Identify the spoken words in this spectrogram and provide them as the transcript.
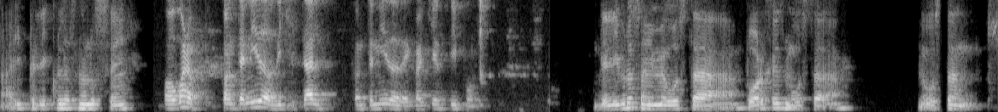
Hay películas, no lo sé. O bueno, contenido digital, contenido de cualquier tipo. De libros a mí me gusta Borges, me gusta, me gustan, pues,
